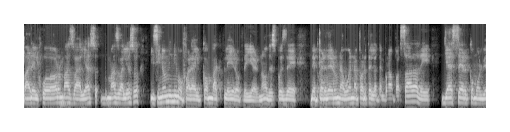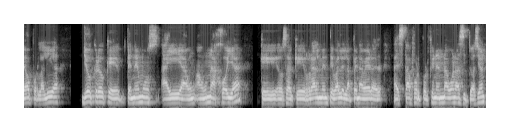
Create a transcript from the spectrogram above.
para el jugador más valioso, más valioso y si no mínimo para el Comeback Player of the Year, ¿no? Después de, de perder una buena parte de la temporada pasada, de ya ser como olvidado por la liga, yo creo que tenemos ahí a, una joya que, o sea, que realmente vale la pena ver a, Stafford por fin en una buena situación.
